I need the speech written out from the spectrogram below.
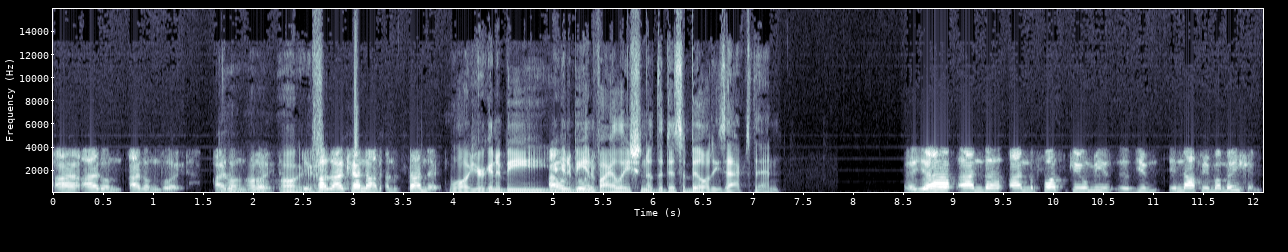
I, I don't. I don't do it. I Oh, don't do oh, it oh, if- because I cannot understand it. Well, you're going to be you're going to be in it. violation of the Disabilities Act then. Uh, yeah, and uh, and first give me uh, give enough information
